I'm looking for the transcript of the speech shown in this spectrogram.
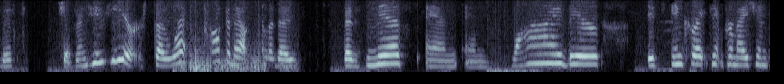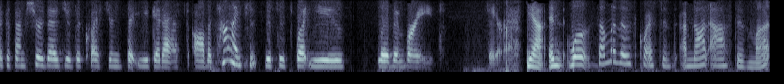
with children who hear. So let's talk about some of those those myths and and why they're it's incorrect information because I'm sure those are the questions that you get asked all the time since this is what you live and breathe, Sara. Yeah, and well, some of those questions I'm not asked as much.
